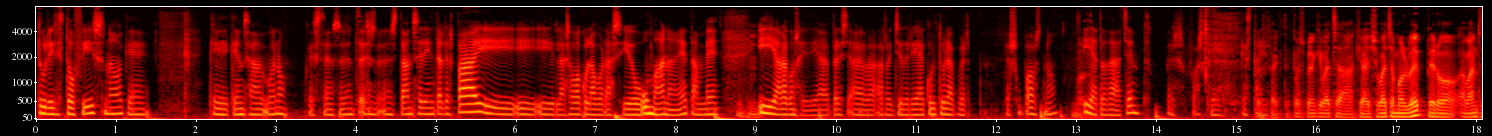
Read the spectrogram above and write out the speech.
Tourist Office, no? que, que, que ens, bueno, que estan cedint l'espai i, i, i la seva col·laboració humana eh, també uh -huh. i a la Conselleria a la Regidoria de Cultura per, per supost, no? I a tota la gent, per supost, que, que està Perfecte, pues esperem que, vaig a, que això vagi molt bé, però abans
